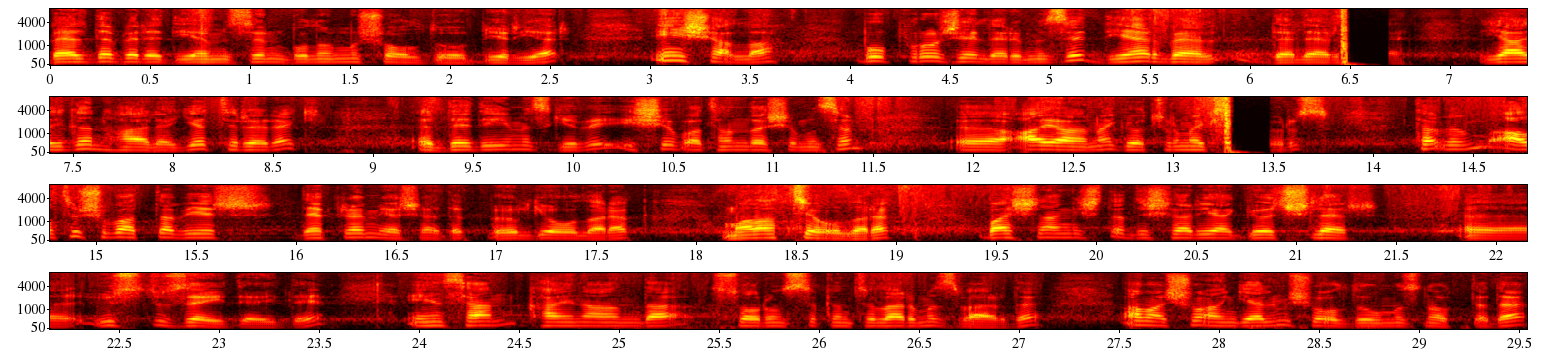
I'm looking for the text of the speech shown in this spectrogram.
belde belediyemizin bulunmuş olduğu bir yer. İnşallah bu projelerimizi diğer beldelerde yaygın hale getirerek e, dediğimiz gibi işi vatandaşımızın e, ayağına götürmek istiyoruz. Tabii 6 Şubat'ta bir deprem yaşadık bölge olarak, Malatya olarak. Başlangıçta dışarıya göçler e, üst düzeydeydi. İnsan kaynağında sorun sıkıntılarımız vardı. Ama şu an gelmiş olduğumuz noktada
